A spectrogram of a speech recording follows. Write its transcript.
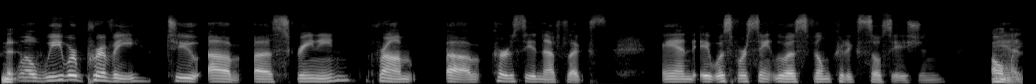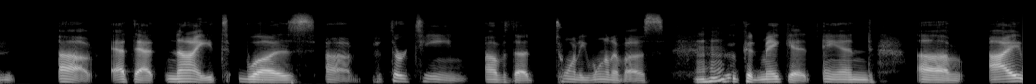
No. Well, we were privy to um, a screening from uh, courtesy of Netflix, and it was for St. Louis Film Critics Association. Only. And, uh, at that night was uh, 13 of the 21 of us Mhm. who could make it, and um, I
